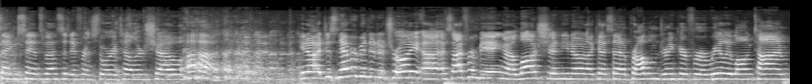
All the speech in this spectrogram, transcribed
same sense, but that's a different storyteller's show. you know, I've just never been to Detroit, uh, aside from being a lush and, you know, like I said, a problem drinker for a really long time.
